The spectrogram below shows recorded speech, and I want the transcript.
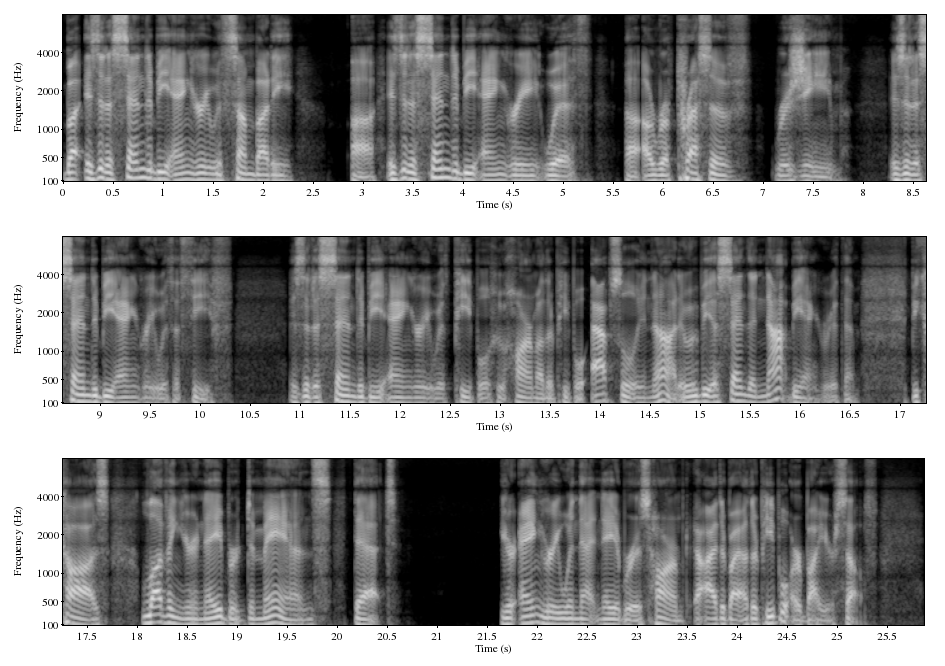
But is it a sin to be angry with somebody? Uh, is it a sin to be angry with uh, a repressive regime? Is it a sin to be angry with a thief? Is it a sin to be angry with people who harm other people? Absolutely not. It would be a sin to not be angry with them because loving your neighbor demands that you're angry when that neighbor is harmed, either by other people or by yourself.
